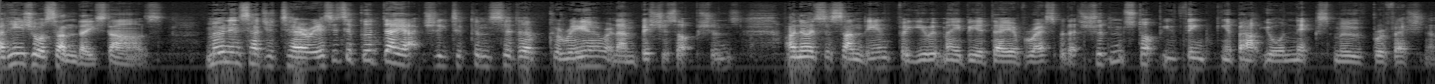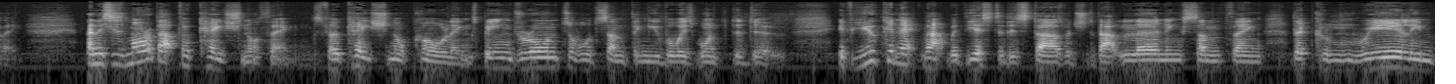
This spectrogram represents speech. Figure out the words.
And here's your Sunday stars. Moon in Sagittarius, it's a good day actually to consider career and ambitious options. I know it's a Sunday and for you it may be a day of rest, but that shouldn't stop you thinking about your next move professionally. And this is more about vocational things, vocational callings, being drawn towards something you've always wanted to do. If you connect that with yesterday's stars, which is about learning something that can really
